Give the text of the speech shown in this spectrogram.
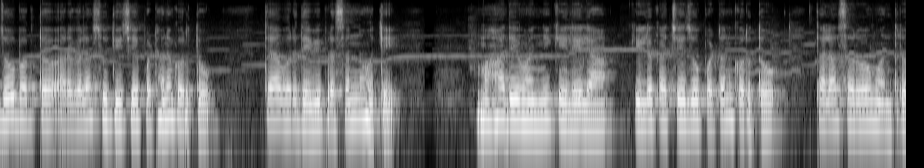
जो भक्त अर्गला स्तुतीचे पठण करतो त्यावर देवी प्रसन्न होते. महादेवांनी केलेल्या किलकाचे जो पठण करतो त्याला सर्व मंत्र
